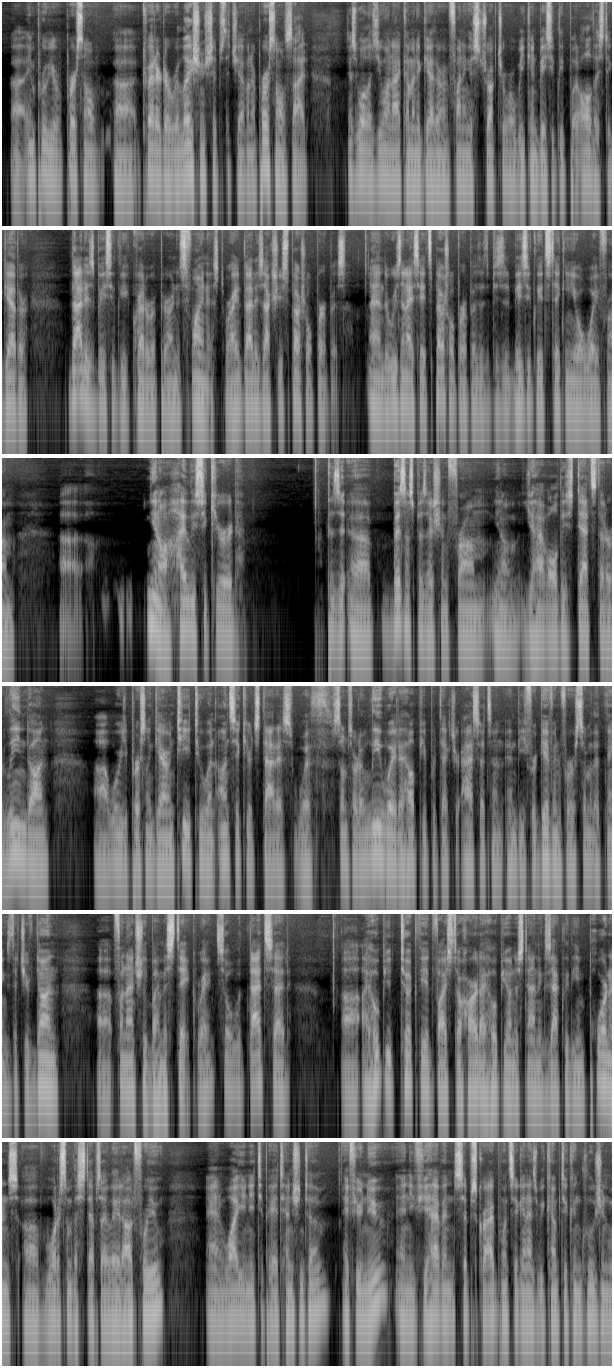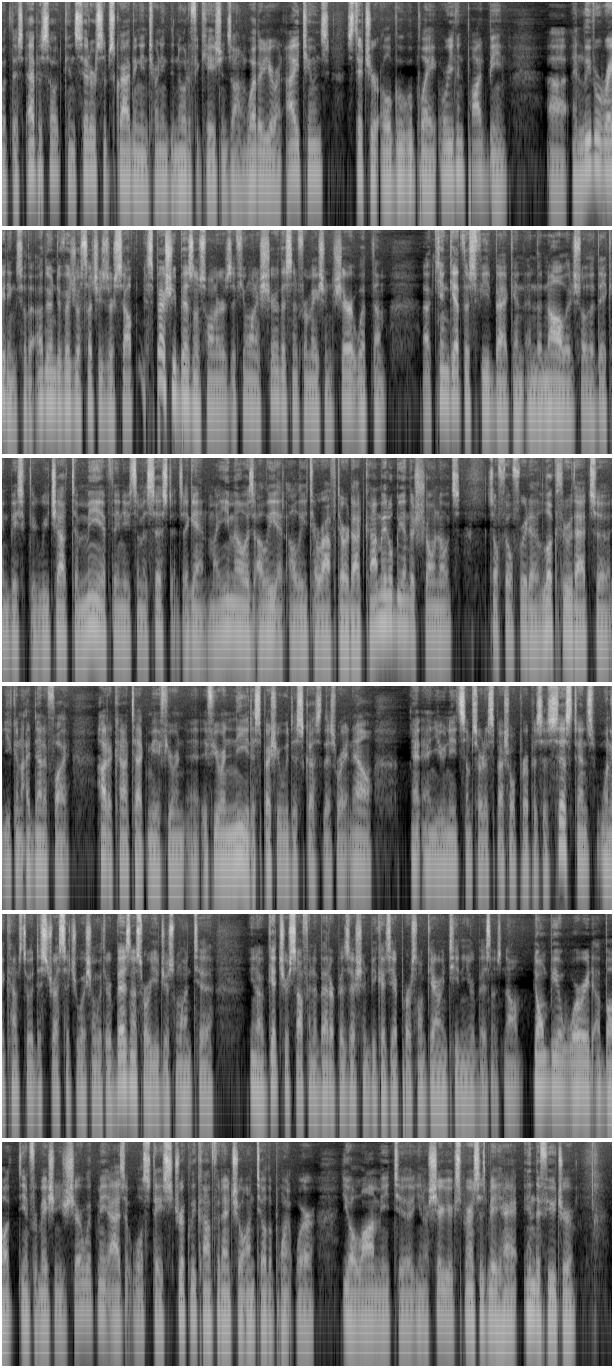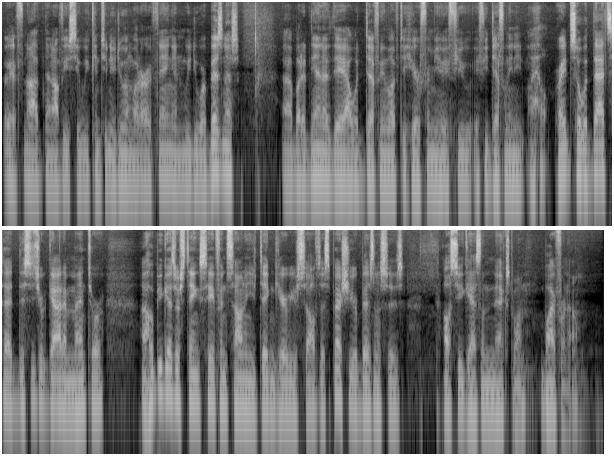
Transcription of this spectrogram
uh, improve your personal uh, creditor relationships that you have on a personal side, as well as you and I coming together and finding a structure where we can basically put all this together. That is basically credit repair in its finest, right? That is actually special purpose. And the reason I say it's special purpose is basically it's taking you away from, uh, you know, a highly secured posi- uh, business position from, you know, you have all these debts that are leaned on uh, where you personally guarantee to an unsecured status with some sort of leeway to help you protect your assets and, and be forgiven for some of the things that you've done uh, financially by mistake, right? So, with that said, uh, I hope you took the advice to heart. I hope you understand exactly the importance of what are some of the steps I laid out for you and why you need to pay attention to them. If you're new and if you haven't subscribed, once again, as we come to conclusion with this episode, consider subscribing and turning the notifications on, whether you're on iTunes, Stitcher, or Google Play, or even Podbean uh, and leave a rating so that other individuals such as yourself, especially business owners, if you want to share this information, share it with them, uh, can get this feedback and, and the knowledge so that they can basically reach out to me if they need some assistance. Again, my email is ali at alitaraftar.com. It'll be in the show notes, so feel free to look through that so you can identify how to contact me if you're in, if you're in need, especially we discussed this right now and, and you need some sort of special purpose assistance when it comes to a distress situation with your business or you just want to you know get yourself in a better position because you have personal guaranteed in your business. No don't be worried about the information you share with me as it will stay strictly confidential until the point where you allow me to you know share your experiences maybe in the future. If not then obviously we continue doing what our thing and we do our business. Uh, but at the end of the day i would definitely love to hear from you if you if you definitely need my help right? So with that said this is your guide and mentor I hope you guys are staying safe and sound and you're taking care of yourselves, especially your businesses. I'll see you guys on the next one. Bye for now.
